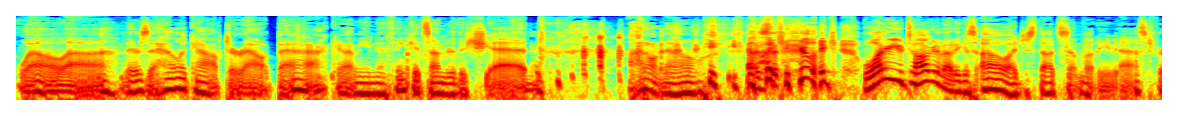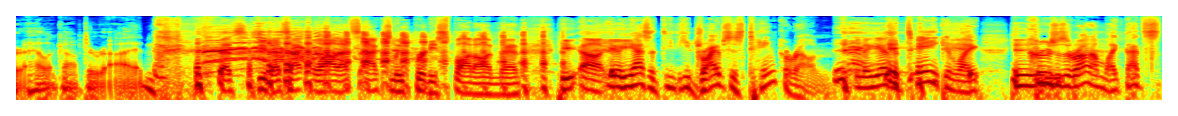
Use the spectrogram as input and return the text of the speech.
well, uh, there's a helicopter out back. I mean, I think it's under the shed. I don't know. like, you're like, what are you talking about? He goes, oh, I just thought somebody asked for a helicopter ride. That's dude. That's act- wow. That's actually pretty spot on, man. He, uh, you know, he has a he, he drives his tank around. You know, he has a tank and like he cruises around. I'm like, that's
